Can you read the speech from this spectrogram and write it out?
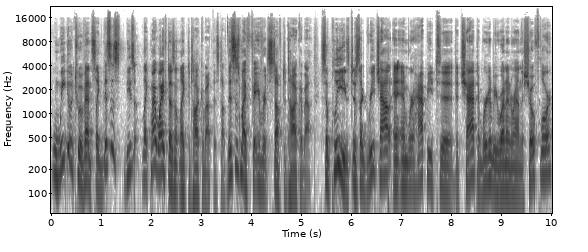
when we go to events like this is these are like my wife doesn't like to talk about this stuff. This is my favorite stuff to talk about. So please just like reach out and, and we're happy to to chat and we're gonna be running around the show floor.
